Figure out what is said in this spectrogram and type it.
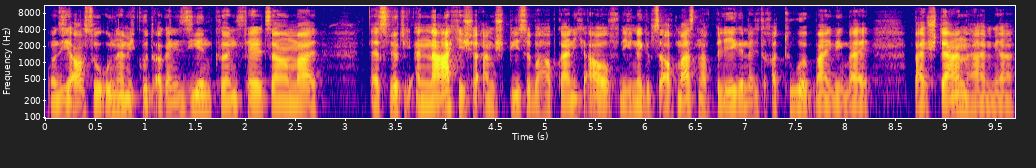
und sich auch so unheimlich gut organisieren können, fällt, sagen wir mal, das wirklich Anarchische am Spieß überhaupt gar nicht auf. Und da gibt es auch massenhaft Belege in der Literatur, meinetwegen bei, bei Sternheim, ja,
